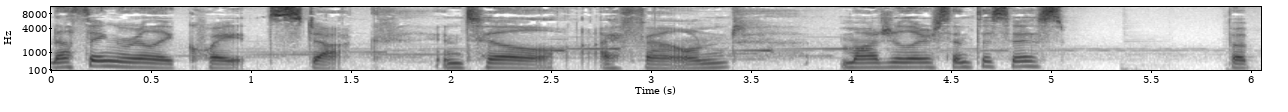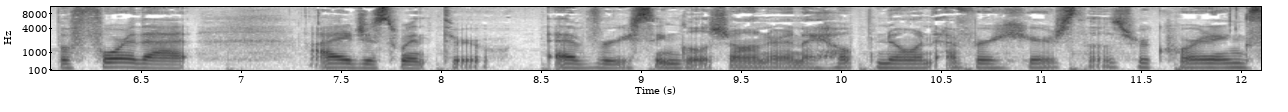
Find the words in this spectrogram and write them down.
Nothing really quite stuck until I found modular synthesis. But before that, I just went through every single genre, and I hope no one ever hears those recordings.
